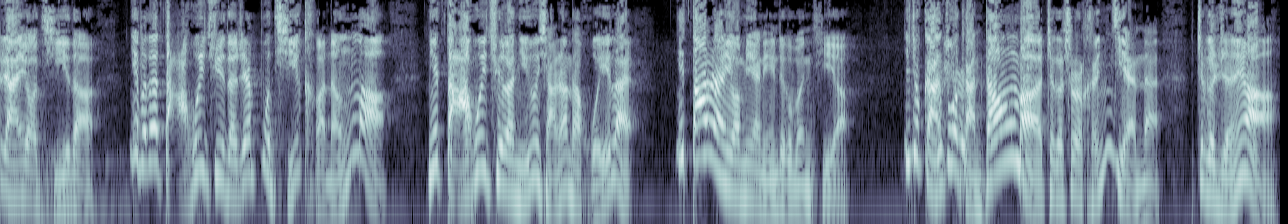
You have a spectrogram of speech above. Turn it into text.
然要提的。你把他打回去的，人家不提可能吗？你打回去了，你又想让他回来，你当然要面临这个问题啊！你就敢做敢当吧，这个事儿很简单。这个人啊，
